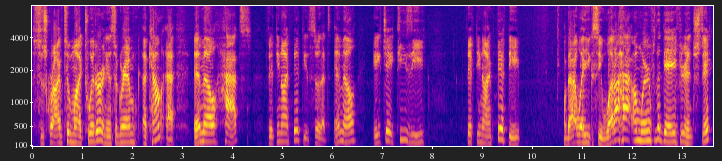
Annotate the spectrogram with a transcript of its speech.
Subscribe to my Twitter and Instagram account at ML Hatz 5950. So that's ML H-A-T-Z 5950. That way you can see what a hat I'm wearing for the day if you're interested.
